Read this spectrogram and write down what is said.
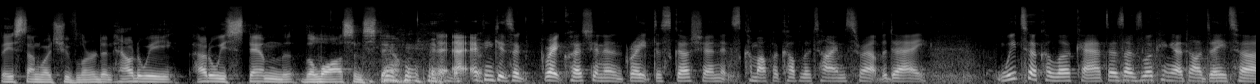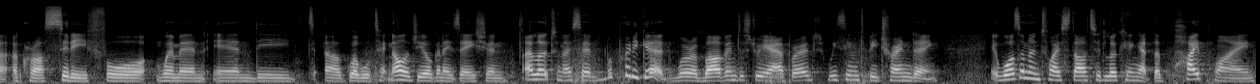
based on what you've learned, and how do we, how do we stem the, the loss in STEM? I think it's a great question and a great discussion. It's come up a couple of times throughout the day we took a look at, as I was looking at our data across Citi for women in the uh, Global Technology Organization, I looked and I said, we're pretty good. We're above industry average. We seem to be trending. It wasn't until I started looking at the pipeline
